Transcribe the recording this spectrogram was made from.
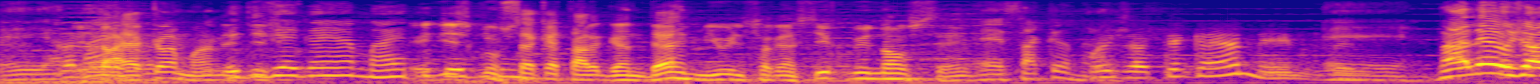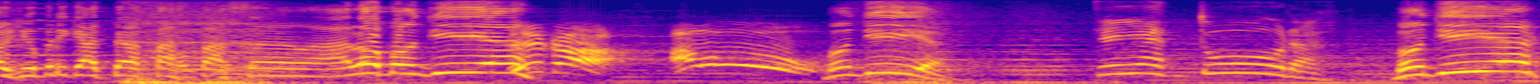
É, rapaz, tá reclamando, Ele ele devia disse- ganhar mais. Ele disse que um secretário ganha 10 mil, ele só ganha 5.900. É sacanagem. Pois é, tem que ganhar menos. né? É. Valeu, Jorginho. Obrigado pela participação. Alô, bom dia. Diga! Alô! Bom dia. Quem é Tura? Bom dia.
